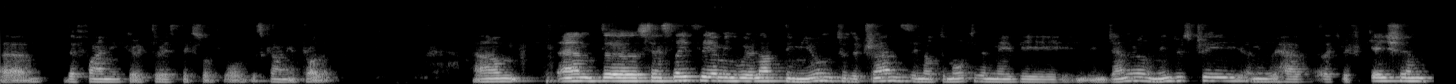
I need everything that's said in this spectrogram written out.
uh, defining characteristics of, of the Scania product. Um, and uh, since lately, I mean, we're not immune to the trends in automotive and maybe in general in industry. I mean, we have electrification,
